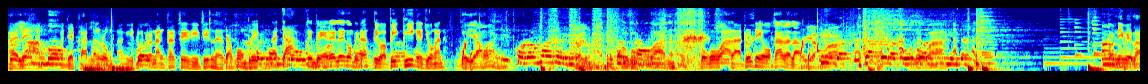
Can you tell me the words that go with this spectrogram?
ไฮไลท์นั่งบรรยากาศนั่งลงนั่งอีทเรานั่งทักซี่ดีที่แล้วจากห้องเพลงนะจ๊ะตึงเพลงได้เลยก็ไปนะตีว่าพีกพีกันช่วงนั้นกดยางว่าโกโกโกว่านะโกโกว่าละรุ่นนี้โอกาสแล้วล่ะโกโกว่า ตอนนี้เวลา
